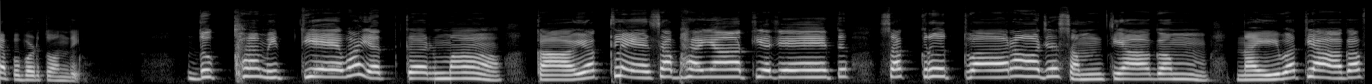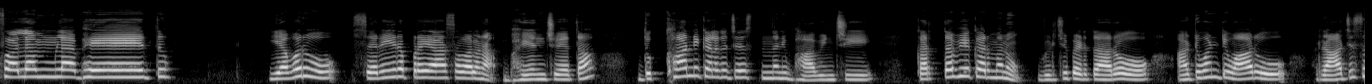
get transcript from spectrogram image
చెప్పబడుతోంది. దుఃఖమిత్యేవ యత్కర్మ కాయక్లేశభయా త్యజేత్ సకృత్వా రాజసం త్యాగం నైవ త్యాగఫలం లభేత్ ఎవరు శరీర ప్రయాస వలన భయం చేత దుఃఖాన్ని కలగజేస్తుందని భావించి కర్తవ్య కర్మను విడిచిపెడతారో అటువంటి వారు రాజస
